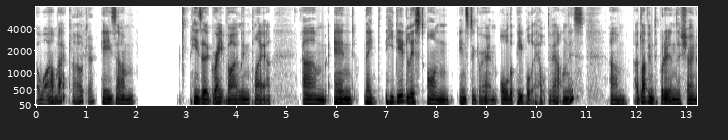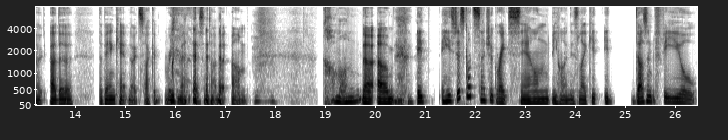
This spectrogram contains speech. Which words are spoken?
a while back. oh okay He's um he's a great violin player. Um, and they he did list on Instagram all the people that helped him out on this. Um, I'd love him to put it in the show note, uh, the the Bandcamp notes, so I could read them out there sometime. But um, come on, no, um, it he's just got such a great sound behind this. Like it it doesn't feel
